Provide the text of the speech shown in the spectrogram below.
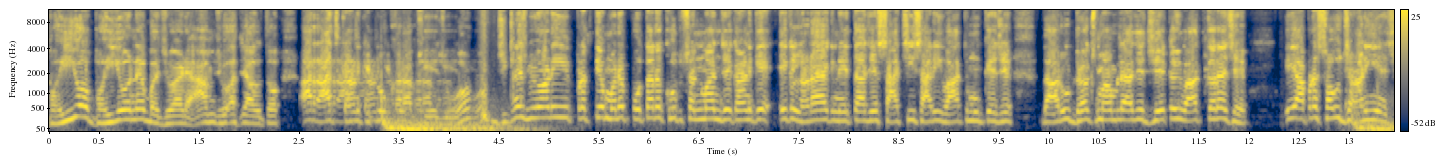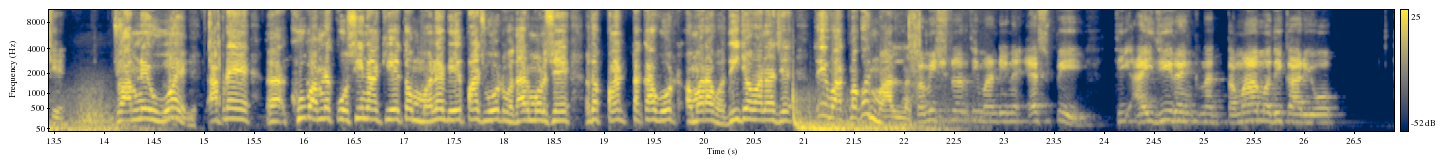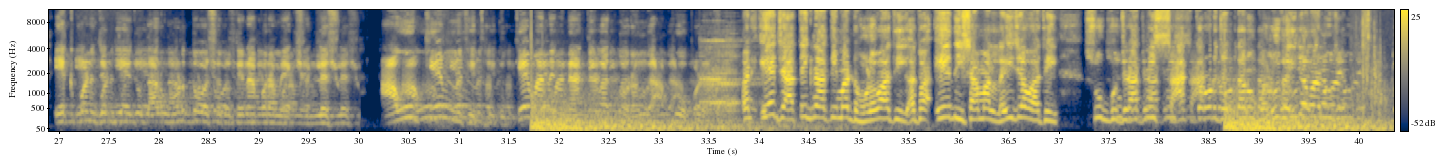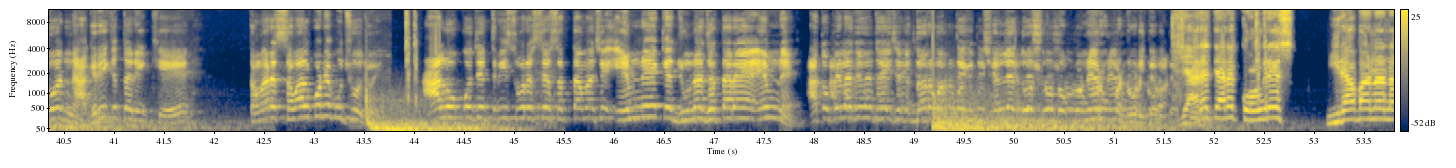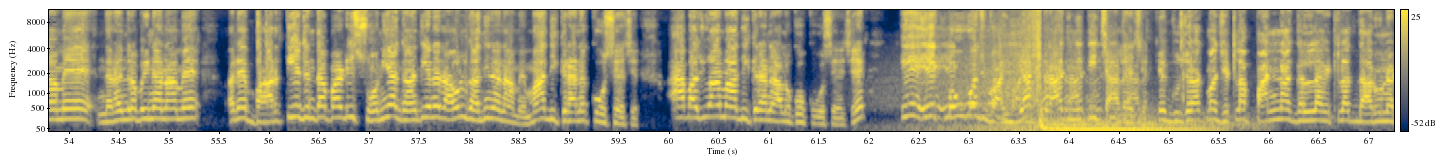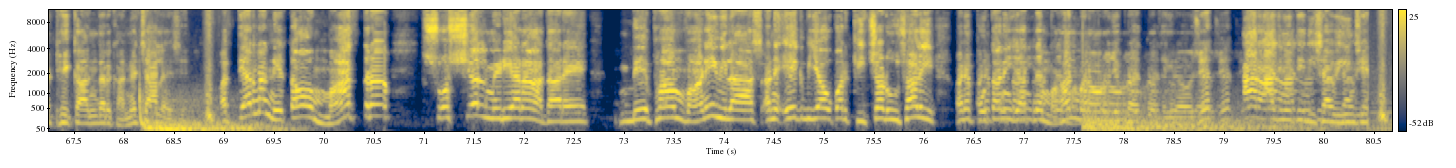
ભાઈઓ ભાઈઓને બજવાડે. આમ જોવા જાવ તો. આ રાજકારણ કેટલું ખરાબ છે જુઓ. જિગ્નેશ મેવાણી પ્રત્યે મને પોતાને ખૂબ સન્માન છે કારણ કે એક લડાયક નેતા છે સાચી સારી વાત મૂકે છે દારૂ ડ્રગ્સ મામલે આજે જે કઈ વાત કરે છે એ આપણે સૌ જાણીએ છીએ. જો આમને એવું હોય આપણે ખૂબ આમને કોસી નાખીએ તો મને બે પાંચ વોટ વધારે મળશે અથવા પાંચ ટકા વોટ અમારા વધી જવાના છે તો એ વાતમાં કોઈ માલ નથી. કમિશનરથી માંડીને એસપી થી આઈજી રેન્કના તમામ અધિકારીઓ એક પણ જગ્યાએ જો દારૂ મળતો હશે તો તેના પર અમે એક્શન લેશું. આવું કેમ નથી થતું? કેમ આને જ્ઞાતિવાદનો રંગ આપવો પડે? અને એ જાતિ જ્ઞાતિમાં ઢોળવાથી અથવા એ દિશામાં લઈ જવાથી શું ગુજરાતની સાત કરોડ જનતાનું ભલું થઈ જવાનું છે? તો નાગરિક તરીકે તમારે સવાલ કોને પૂછવો જોઈએ? આ લોકો જે ત્રીસ વર્ષથી સત્તામાં છે એમને કે જૂના જતા રહ્યા એમને? આ તો પેલા જેવું થાય છે કે દર વખતે છેલ્લે દોષનો ટોપલો નહેરુ પર ઢોળી દેવાનો. જ્યારે ત્યારે કોંગ્રેસ હીરાબાના નામે, નરેન્દ્રભાઈના નામે અને ભારતીય જનતા પાર્ટી સોનિયા ગાંધી અને રાહુલ ગાંધીના નામે મા દીકરાને કોસે છે. આ બાજુ આ મા દીકરાને આ લોકો કોસે છે. એ એક બહુ જ વાહિયાત રાજનીતિ ચાલે છે કે ગુજરાતમાં જેટલા પાનના ગલ્લા, એટલા જ દારૂના ઠેકા અંદર ખાને ચાલે છે. અત્યારના નેતાઓ માત્ર સોશિયલ મીડિયાના આધારે બેફામ વાણી વિલાસ અને એકબીજા ઉપર કીચડ ઉછાળી અને પોતાની જાતને મહાન બનાવવાનો જે પ્રયત્ન થઈ રહ્યો છે, આ રાજનીતિ દિશાવિહીન છે.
